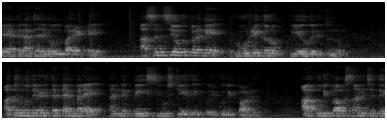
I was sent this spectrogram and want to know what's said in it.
വേദനാജനകമെന്ന് പറയട്ടെ അസൻസിയോക്ക് പിറകെ റൂഡിഗറും പിയവ് വരുത്തുന്നു. അത് മുതലെടുത്ത ഡെമ്പലെ തന്റെ പേസ് യൂസ് ചെയ്ത് ഒരു കുതിപ്പാണ്. ആ കുതിപ്പ് അവസാനിച്ചത്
